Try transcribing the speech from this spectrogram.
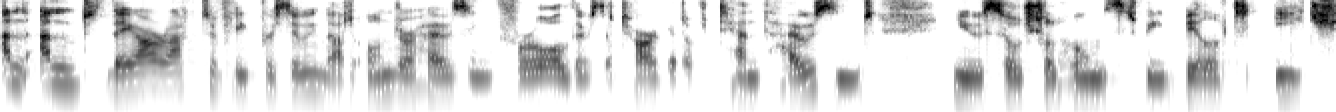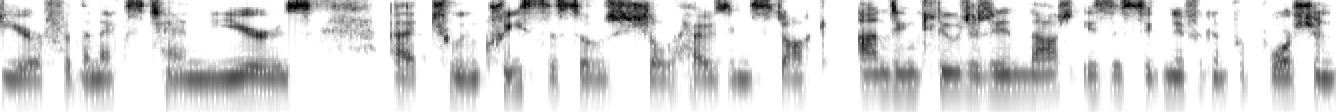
and and they are actively pursuing that under Housing for All. There's a target of ten thousand new social homes to be built each year for the next 10 years uh, to increase the social housing stock. And included in that is a significant proportion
